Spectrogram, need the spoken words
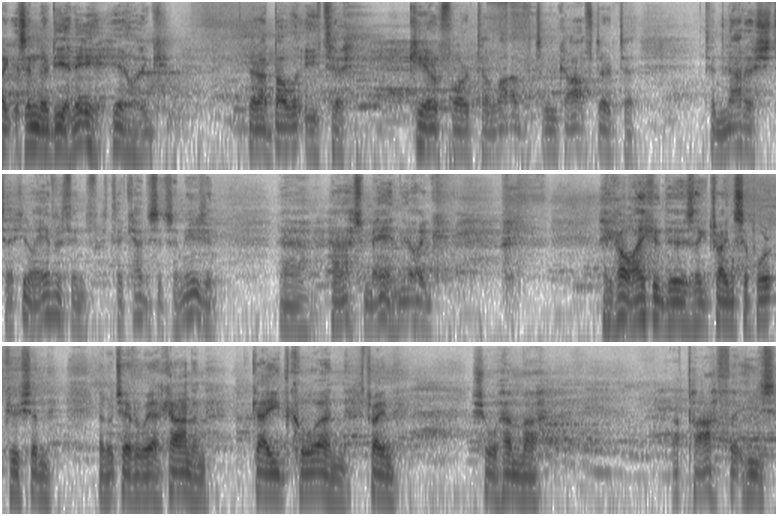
like it's in their DNA. You know, like their ability to care for, to love, to look after, to to nourish, to you know everything to kids. It's amazing. Uh, and us men, you know, like, like all I can do is like try and support Kush in, in whichever way I can and guide Koa and try and show him a, a path that he's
